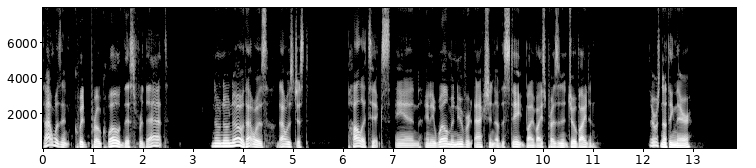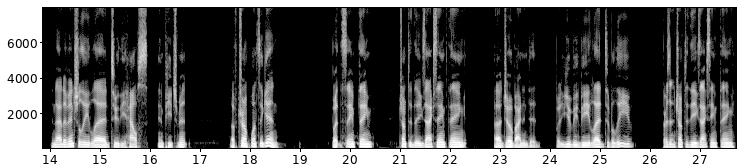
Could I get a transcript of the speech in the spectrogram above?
That wasn't quid pro quo this for that. No, no, no. That was that was just politics and and a well maneuvered action of the state by Vice President Joe Biden. There was nothing there. And that eventually led to the House impeachment of Trump once again. But the same thing, Trump did the exact same thing uh, Joe Biden did. But you'd be led to believe President Trump did the exact same thing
